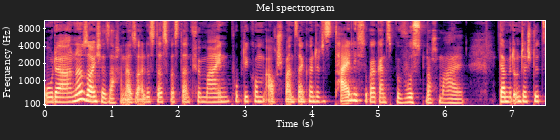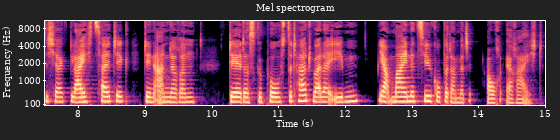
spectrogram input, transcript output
oder ne, solche Sachen. Also alles das, was dann für mein Publikum auch spannend sein könnte, das teile ich sogar ganz bewusst nochmal. Damit unterstütze ich ja gleichzeitig den anderen, der das gepostet hat, weil er eben ja meine Zielgruppe damit auch erreicht.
